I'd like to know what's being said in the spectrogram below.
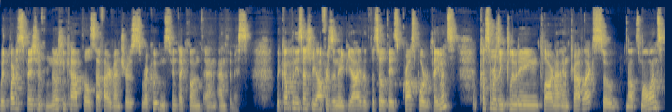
with participation from Notion Capital, Sapphire Ventures, Rakuten's FinTech Fund, and Anthemis. The company essentially offers an API that facilitates cross border payments, customers including Klarna and Travelex, so not small ones.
